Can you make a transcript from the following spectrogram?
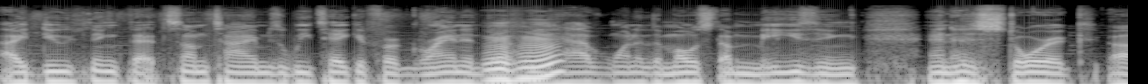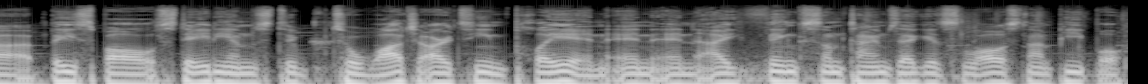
I do think that sometimes we take it for granted that Mm-hmm. we have one of the most amazing and historic uh, baseball stadiums to, to watch our team play in. And and I think sometimes that gets lost on people,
